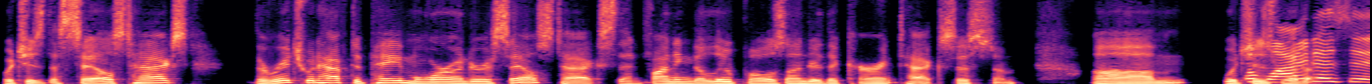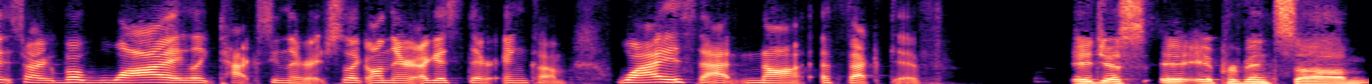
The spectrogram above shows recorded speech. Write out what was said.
which is the sales tax. The rich would have to pay more under a sales tax than finding the loopholes under the current tax system. Um, which but is why does it sorry, but why like taxing the rich, like on their I guess their income? Why is that not effective? It just it, it prevents um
